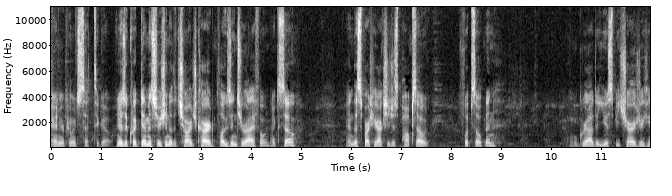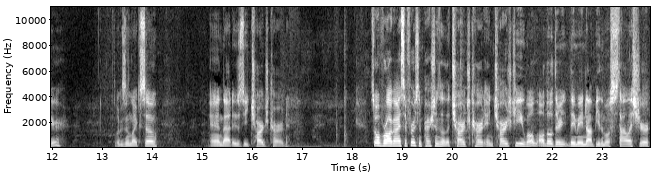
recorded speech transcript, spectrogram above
and you're pretty much set to go. Here's a quick demonstration of the charge card. Plugs into your iPhone like so. And this part here actually just pops out, flips open. We'll grab the USB charger here, plugs in like so, and that is the charge card. So overall guys, the first impressions on the charge card and charge key, well, although they, may not be the most stylish or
